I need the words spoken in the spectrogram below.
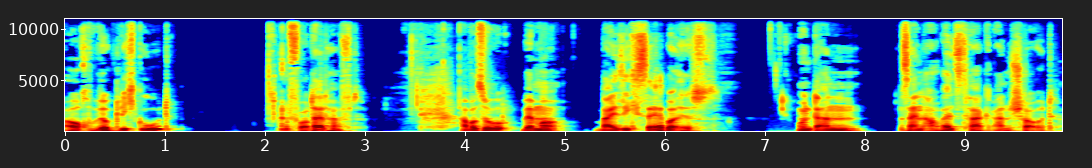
auch wirklich gut und vorteilhaft. Aber so, wenn man bei sich selber ist und dann seinen Arbeitstag anschaut,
